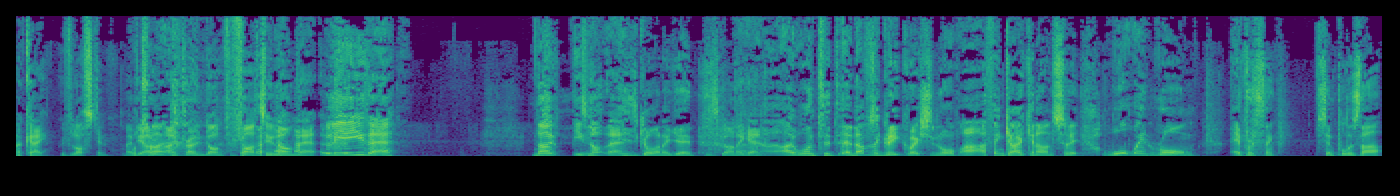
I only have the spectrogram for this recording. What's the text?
Okay, we've lost him. Maybe We'll I, I droned on for far too long there. Uli, are you there? No, he's not there. He's gone again. He's gone again. Uh, I wanted, and that was a great question, Rob. I, I think I can answer it. What went wrong? Everything. Simple as that.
